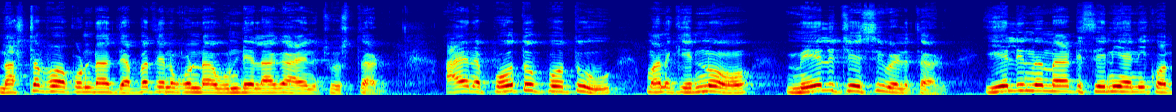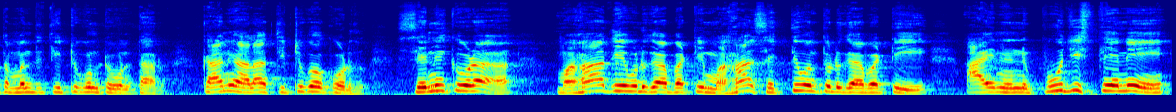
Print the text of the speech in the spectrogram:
నష్టపోకుండా దెబ్బతినకుండా ఉండేలాగా ఆయన చూస్తాడు. ఆయన పోతూ పోతూ మనకి ఎన్నో మేలు చేసి వెళతాడు. ఏలిన నాటి శని అని కొంతమంది తిట్టుకుంటూ ఉంటారు. కానీ అలా తిట్టుకోకూడదు. శని కూడా మహాదేవుడు కాబట్టి మహాశక్తివంతుడు కాబట్టి ఆయనని పూజిస్తేనే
